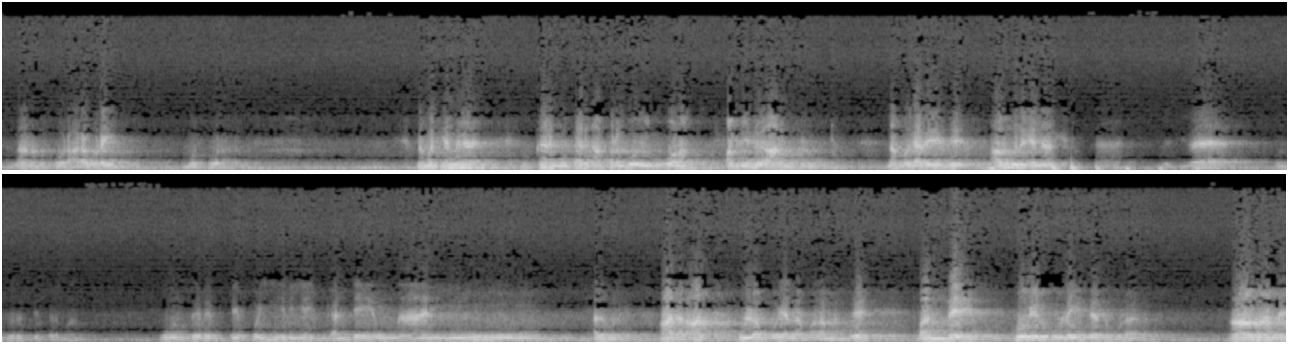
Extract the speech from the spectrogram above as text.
இதெல்லாம் நமக்கு ஒரு அறவுரை. நமக்கு ஒரு அறவுரை. நமக்கு என்ன? உட்காருங்க உட்காருங்க அப்புறம் கோயிலுக்கு போலாம் அப்படின்னு ஆரம்பிச்சிருவோம் நம்ம கதை இது. அவங்களுக்கு என்ன கேட்டா, சிவ பூந்துருத்தி பெருமான் பூந்திருத்தி பொய்யிலியை கண்டேன் நானே. அது உங்களுக்கு ஆதலால் உள்ள போய் எல்லாம் மரம் வந்து வந்து கோவிலுக்குள்ளேயும் பேசக்கூடாது. ஆமாண்ணே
